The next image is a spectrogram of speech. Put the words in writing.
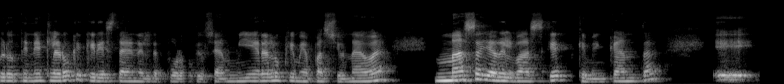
pero tenía claro que quería estar en el deporte. O sea, a mí era lo que me apasionaba, más allá del básquet, que me encanta. Eh,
